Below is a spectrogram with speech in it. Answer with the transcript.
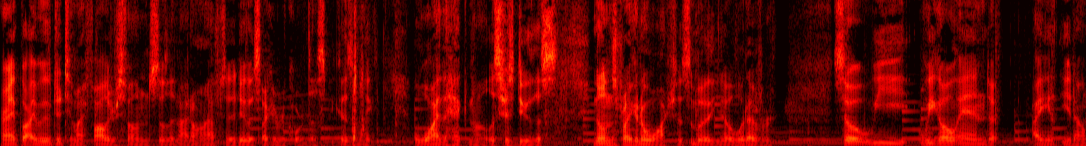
All right, but I moved it to my father's phone so that I don't have to do it, so I could record this because I'm like, why the heck not? Let's just do this. No one's probably gonna watch this, but you know, whatever. So we we go and I you know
